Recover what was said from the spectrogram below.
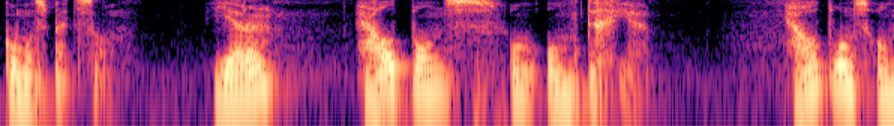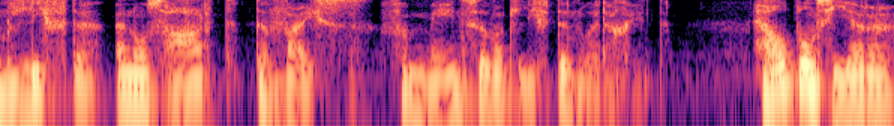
Kom ons bid saam. Here, help ons om om te gee. Help ons om liefde in ons hart te wys vir mense wat liefde nodig het. Help ons Here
